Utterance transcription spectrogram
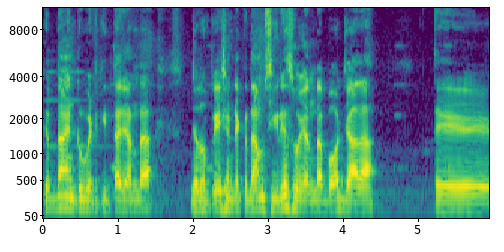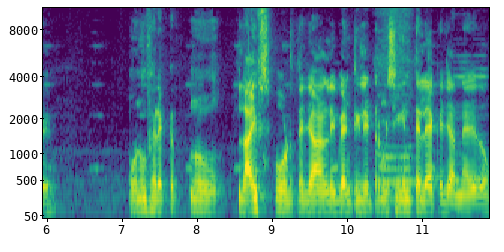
ਕਿੱਦਾਂ ਐਂਟੂਵੇਟ ਕੀਤਾ ਜਾਂਦਾ, ਜਦੋਂ ਪੇਸ਼ੈਂਟ ਇੱਕਦਮ ਸੀਰੀਅਸ ਹੋ ਜਾਂਦਾ ਬਹੁਤ ਜ਼ਿਆਦਾ, ਤੇ ਉਹਨੂੰ ਫਿਰ ਇੱਕ ਨੂੰ ਲਾਈਫ ਸਪੋਰਟ ਤੇ ਜਾਣ ਲਈ ਵੈਂਟੀਲੇਟਰ ਮਸ਼ੀਨ ਤੇ ਲੈ ਕੇ ਜਾਂਦੇ ਆ ਜਦੋਂ।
